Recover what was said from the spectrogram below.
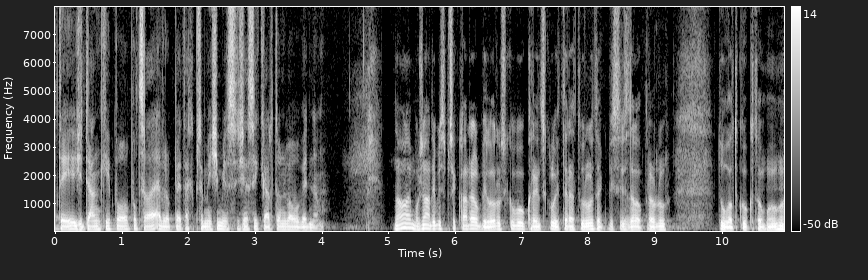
ty žitánky po, po celé Evropě, tak přemýšlím, že, že si karton dva objednám. No ale možná, kdybys překládal běloruskou ukrajinskou literaturu, tak by si zdal opravdu tu vodku k tomu.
